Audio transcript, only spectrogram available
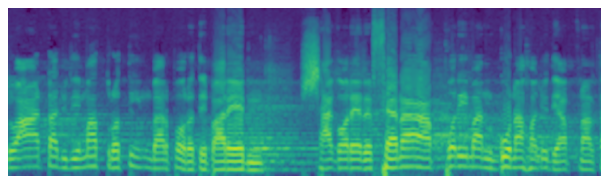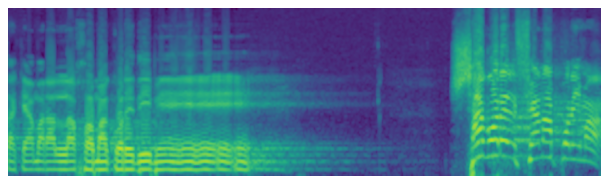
দোয়াটা যদি মাত্র তিনবার পড়তে পারেন, সাগরের ফেনা পরিমাণ গুনাহ যদি আপনার তাকে আমার আল্লাহ ক্ষমা করে দিবে সাগরের ফেনা পরিমাণ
